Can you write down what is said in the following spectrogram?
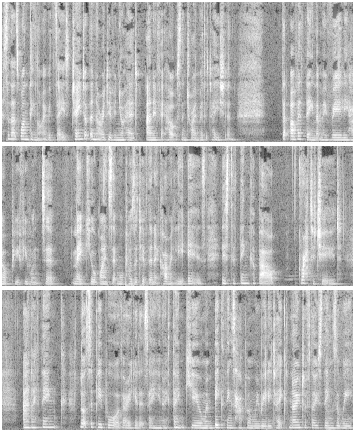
So that's one thing that I would say is change up the narrative in your head and if it helps then try meditation. The other thing that may really help you if you want to make your mindset more positive than it currently is is to think about gratitude. And I think lots of people are very good at saying, you know, thank you. And when big things happen, we really take note of those things and we,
